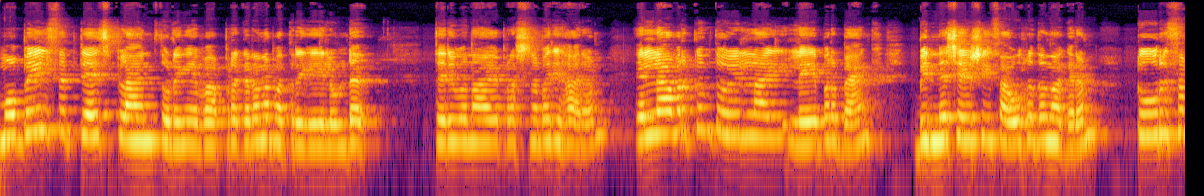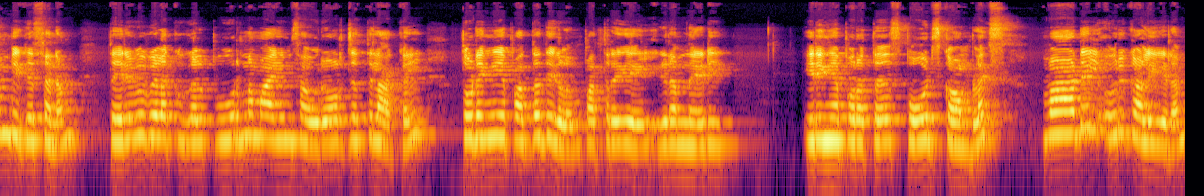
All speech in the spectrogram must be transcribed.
മൊബൈൽ സെപ്റ്റേജ് പ്ലാൻ തുടങ്ങിയവ പ്രകടന പത്രികയിലുണ്ട്. തെരുവുനായ പ്രശ്നപരിഹാരം എല്ലാവർക്കും തൊഴിലിനായി ലേബർ ബാങ്ക് ഭിന്നശേഷി സൗഹൃദ നഗരം ടൂറിസം വികസനം തെരുവ് വിളക്കുകൾ പൂർണമായും സൗരോർജത്തിലാക്കൽ തുടങ്ങിയ പദ്ധതികളും പത്രികയിൽ ഇടം നേടി. ഇരിങ്ങപ്പുറത്ത് സ്പോർട്സ് കോംപ്ലക്സ് വാർഡിൽ ഒരു കളിയിടം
